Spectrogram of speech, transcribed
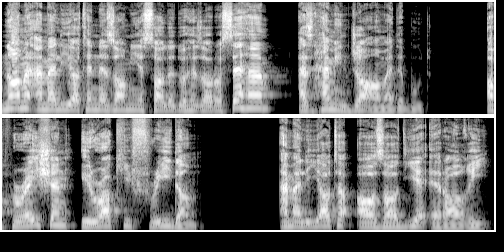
نام عملیات نظامی سال 2003 هم از همین جا آمده بود Operation Iraqi Freedom عملیات آزادی عراقی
